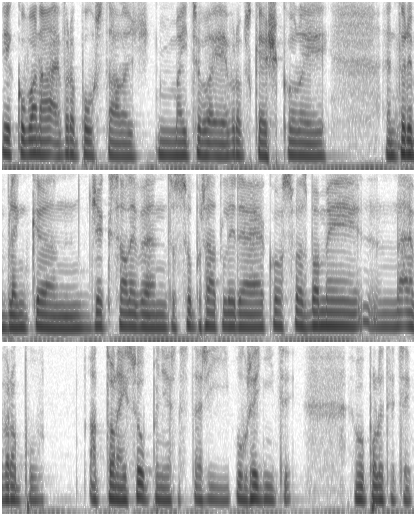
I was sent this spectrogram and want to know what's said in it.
je kovaná Evropou stále. Mají třeba i evropské školy, Anthony Blinken, Jack Sullivan, to jsou pořád lidé jako s vazbami na Evropu. A to nejsou úplně staří úředníci nebo politici.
